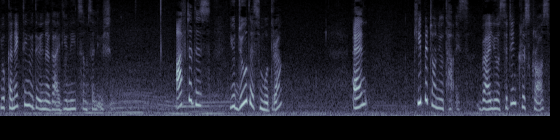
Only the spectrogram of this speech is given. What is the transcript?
you're connecting with your inner guide. You need some solution. After this you do this mudra and keep it on your thighs while you're sitting crisscross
